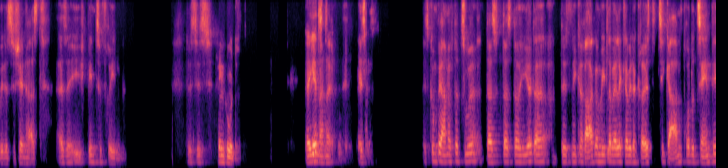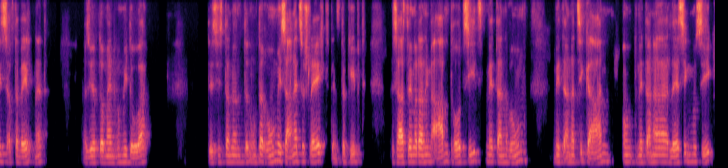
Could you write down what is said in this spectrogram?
wie das so schön heißt. Also, ich bin zufrieden. Das ist. Klingt gut. Äh, jetzt. Meine, es, es kommt ja auch noch dazu, dass, dass da hier der, das Nicaragua mittlerweile, glaube ich, der größte Zigarrenproduzent ist auf der Welt. Nicht? Also ich habe da mein Humidor. Das ist dann, und, und der Rum ist auch nicht so schlecht, den es da gibt. Das heißt, wenn man dann im Abendrot sitzt mit einem Rum, mit einer Zigarren und mit einer lässigen Musik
